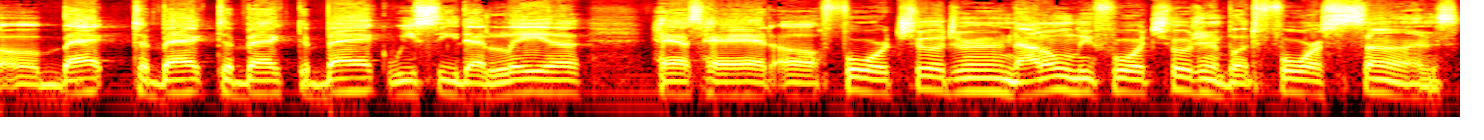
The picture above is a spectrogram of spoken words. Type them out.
uh, back to back to back to back, we see that Leah has had uh, four children, not only four children, but four sons.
